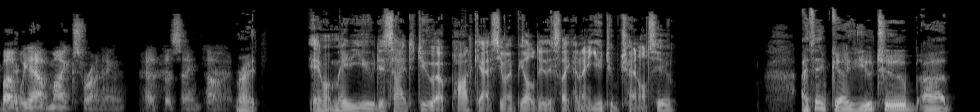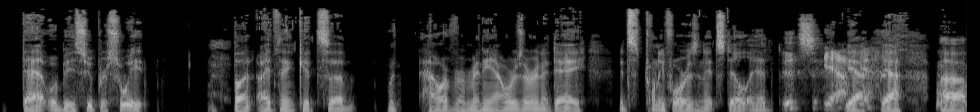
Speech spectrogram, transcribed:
but we have mics running at the same time. Right. And what made you decide to do a podcast? You might be able to do this like on a YouTube channel too. I think uh, YouTube uh, that would be super sweet, but I think it's uh, with however many hours are in a day. It's twenty four, isn't it? Still, Ed? It's yeah, Yeah, yeah, uh,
